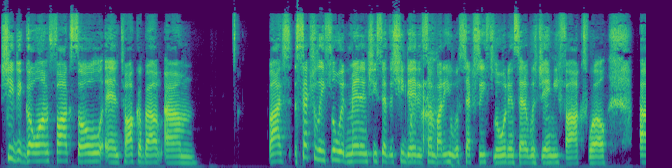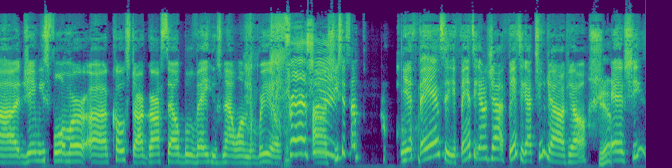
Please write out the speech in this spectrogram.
she did go on Fox Soul and talk about um, bis- sexually fluid men, and she said that she dated somebody who was sexually fluid and said it was Jamie Foxx. Well, uh, Jamie's former uh, co-star Garcelle Beauvais, who's now on the Real, Fancy. uh, she said some. Yeah, fancy. Fancy got a job. Fancy got two jobs, y'all. Yep. And she's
